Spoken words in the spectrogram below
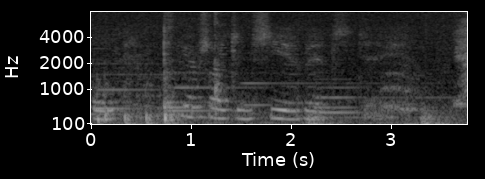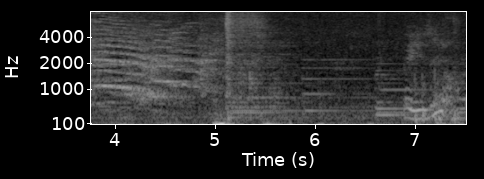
hole here so I can see if it's day. Wait, is it alright?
